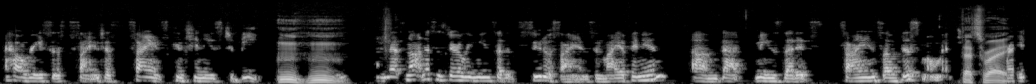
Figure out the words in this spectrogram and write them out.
how racist scientist science continues to be. Mm-hmm. And that's not necessarily means that it's pseudoscience, in my opinion. Um, that means that it's science of this moment. That's right. right?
